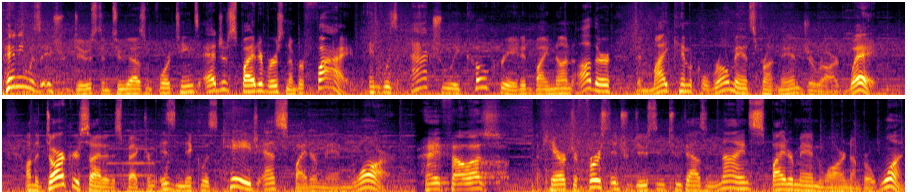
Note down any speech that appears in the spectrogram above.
Peni was introduced in 2014's Edge of Spider Verse number 5 and was actually co created by none other than My Chemical Romance frontman Gerard Way. On the darker side of the spectrum is Nicolas Cage as Spider Man Noir, Hey, fellas. A character first introduced in 2009's Spider Man Noir number 1.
